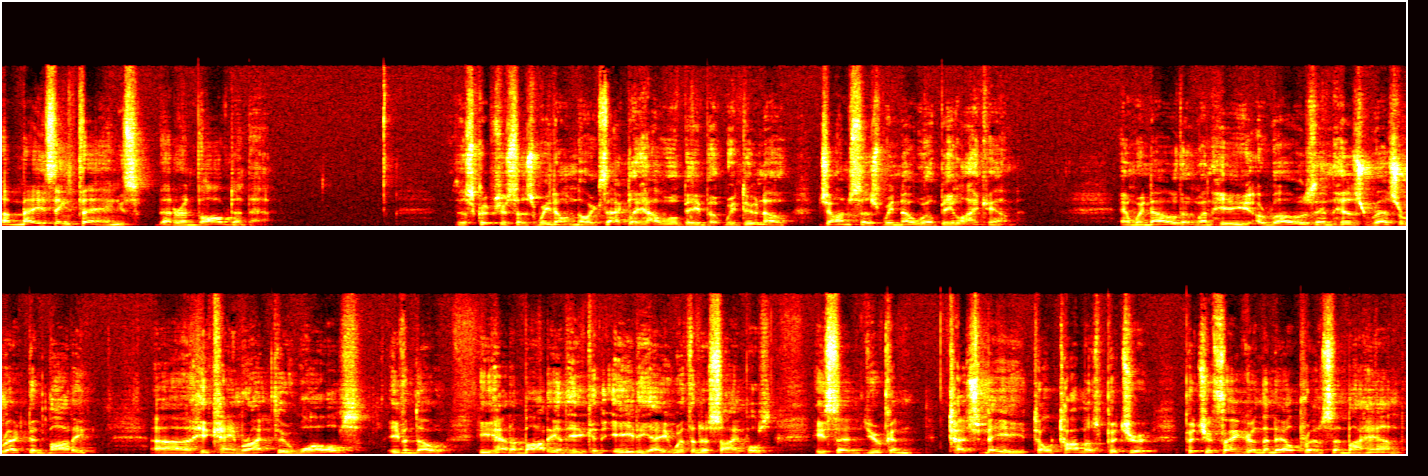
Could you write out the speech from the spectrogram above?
amazing things that are involved in that. The scripture says we don't know exactly how we'll be, but we do know. John says we know we'll be like him. And we know that when he arose in his resurrected body, uh, he came right through walls. Even though he had a body and he could eat, he ate with the disciples. He said, You can touch me. He told Thomas, Put your, put your finger in the nail prints in my hand.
